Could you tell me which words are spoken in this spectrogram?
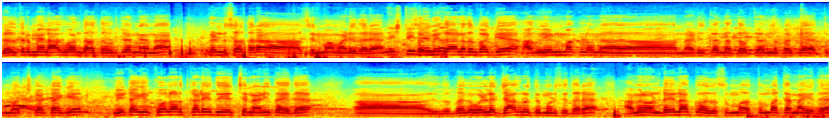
ದಲಿತರ ಮೇಲೆ ಆಗುವಂತಹ ದೌರ್ಜನ್ಯನ ಖಂಡಿಸೋ ತರ ಸಿನಿಮಾ ಮಾಡಿದ್ದಾರೆ. ಸಂವಿಧಾನದ ಬಗ್ಗೆ ಹಾಗೂ ಹೆಣ್ಮಕ್ಳು ನಡ್ಕೊಂಡ ದೌರ್ಜನ್ಯದ ಬಗ್ಗೆ ತುಂಬ ಅಚ್ಚುಕಟ್ಟಾಗಿ ನೀಟಾಗಿ ಕೋಲಾರದ ಕಡೆ ಇದು ಹೆಚ್ಚು ನಡೀತಾ ಇದೆ. ಆ, ಇದ್ರ ಬಗ್ಗೆ ಒಳ್ಳೆ ಜಾಗೃತಿ ಮೂಡಿಸಿದ್ದಾರೆ. ಆಮೇಲೆ ಒಂದು ಡೈಲಾಗ್ ತುಂಬ ತುಂಬ ಚೆನ್ನಾಗಿದೆ.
